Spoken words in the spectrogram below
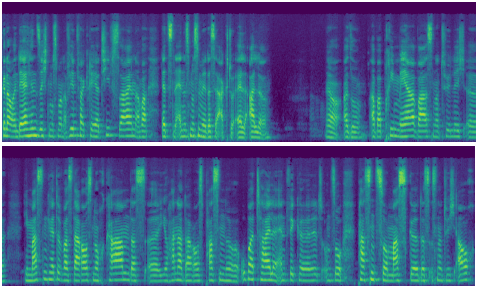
genau, in der Hinsicht muss man auf jeden Fall kreativ sein, aber letzten Endes müssen wir das ja aktuell alle. Ja, also, aber primär war es natürlich äh, die Maskenkette, was daraus noch kam, dass äh, Johanna daraus passende Oberteile entwickelt und so passend zur Maske. Das ist natürlich auch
